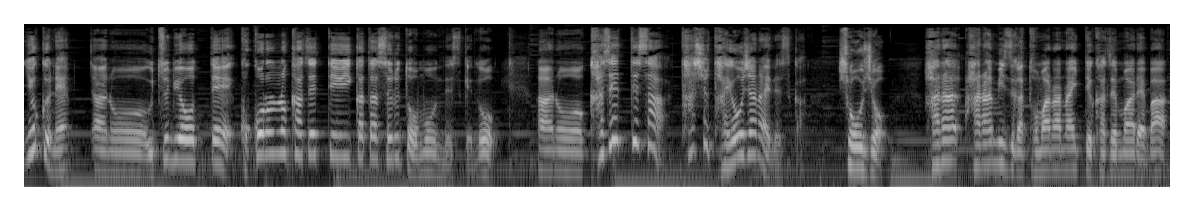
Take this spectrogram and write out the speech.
よくね、あの、うつ病って心の風邪っていう言い方すると思うんですけど、あの、風邪ってさ、多種多様じゃないですか。症状。鼻、鼻水が止まらないっていう風邪もあれば、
